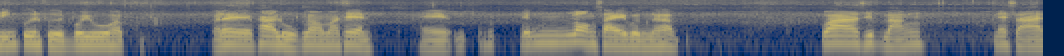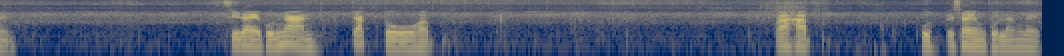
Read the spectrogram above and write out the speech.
สิงปืนฝืดโบอยูครับ ก็เลยพาลูกเรามาแทนให้เด็กมันลองใส่เบิงนะครับ ว่าสิบหลังในสาเนี่ยสีได้ผลงานจักโตครับป้าครับปุดไปใส่ของคุณหลังแรก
